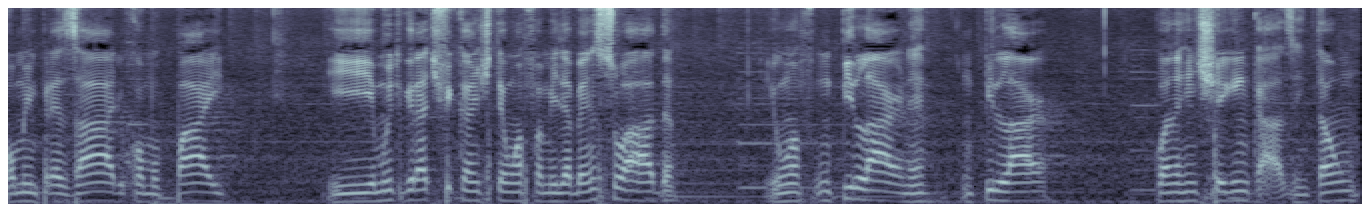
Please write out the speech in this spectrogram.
Como empresário, como pai. E muito gratificante ter uma família abençoada e uma, um pilar, né? Um pilar quando a gente chega em casa. Então,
